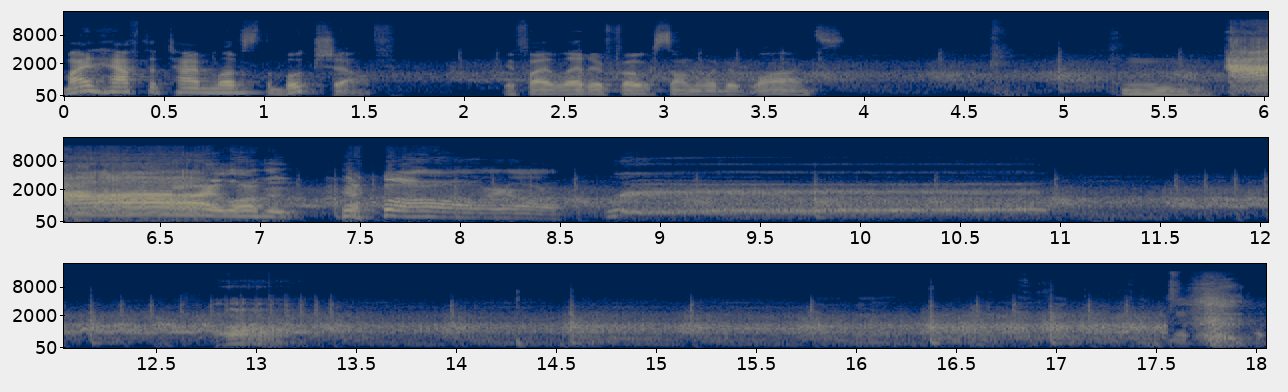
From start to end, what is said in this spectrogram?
Mine half the time loves the bookshelf. If I let it focus on what it wants. Hmm. Ah, I love it. Oh my god. Oh. have, have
